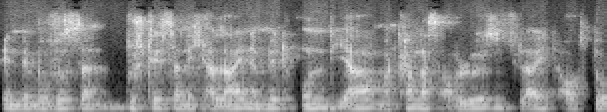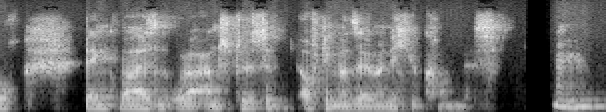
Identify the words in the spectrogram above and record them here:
in dem Bewusstsein, du stehst da nicht alleine mit und ja, man kann das auch lösen, vielleicht auch durch Denkweisen oder Anstöße, auf die man selber nicht gekommen ist. Mhm.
